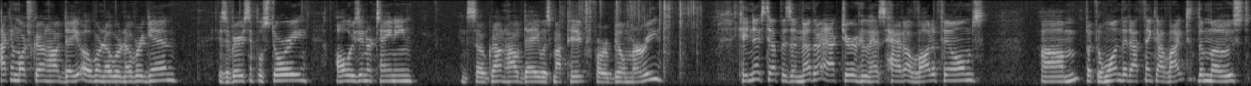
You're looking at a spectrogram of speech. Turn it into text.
I can watch Groundhog Day over and over and over again. It's a very simple story, always entertaining. And so Groundhog Day was my pick for Bill Murray. Okay, next up is another actor who has had a lot of films. Um, but the one that I think I liked the most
